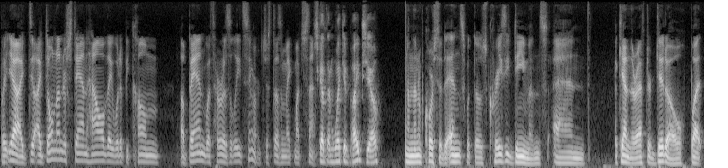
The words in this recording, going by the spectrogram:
but yeah, I, d- I don't understand how they would have become a band with her as a lead singer. It just doesn't make much sense. She's got them wicked pipes, yo. And then, of course, it ends with those crazy demons. And again, they're after Ditto, but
